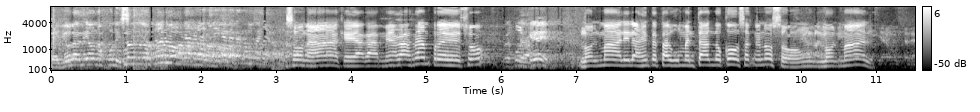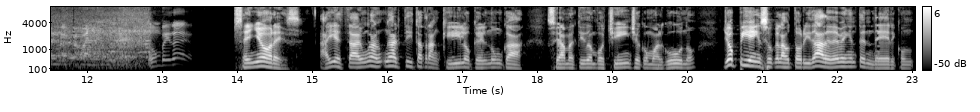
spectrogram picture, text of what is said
Que yo le di a una policía. No, no, no, que me agarran preso, ¿Pero por qué? normal, y la gente está argumentando cosas que no son normal. Un video. Señores, ahí está un, un artista tranquilo que él nunca se ha metido en bochinche como algunos. Yo pienso que las autoridades deben entender, con,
